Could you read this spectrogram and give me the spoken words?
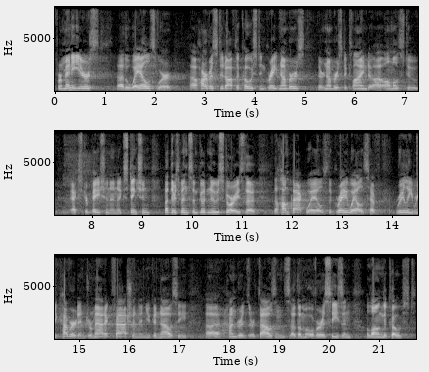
for many years, uh, the whales were uh, harvested off the coast in great numbers. Their numbers declined uh, almost to extirpation and extinction, but there's been some good news stories. The, the humpback whales, the gray whales have really recovered in dramatic fashion, and you can now see uh, hundreds or thousands of them over a season along the coast.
